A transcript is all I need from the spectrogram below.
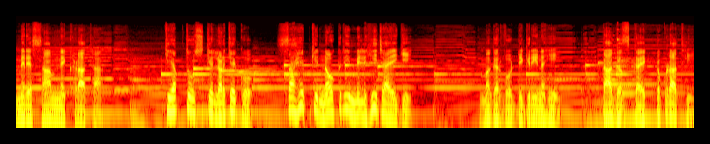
मेरे सामने खड़ा था कि अब तो उसके लड़के को साहिब की नौकरी मिल ही जाएगी। मगर वो डिग्री नहीं, कागज़ का एक टुकड़ा थी,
